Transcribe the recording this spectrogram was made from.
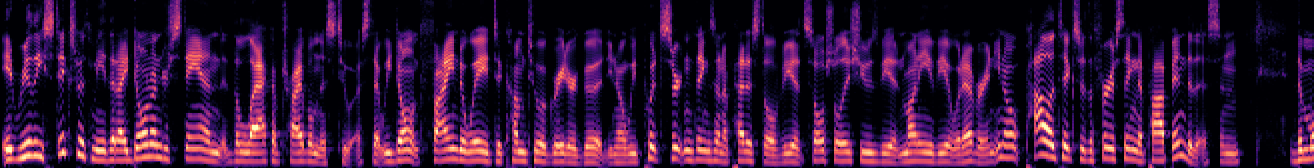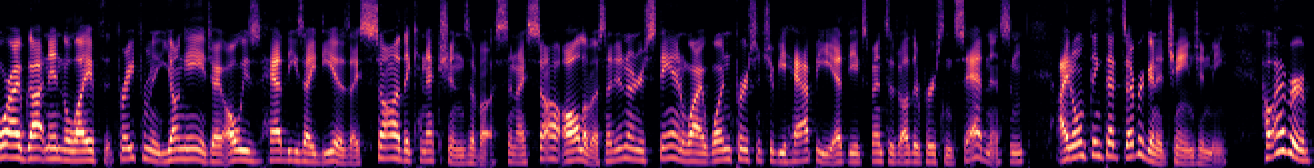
it really sticks with me that I don't understand the lack of tribalness to us, that we don't find a way to come to a greater good. You know, we put certain things on a pedestal via social issues, via money, via whatever. And, you know, politics are the first thing that pop into this. And the more I've gotten into life, right from a young age, I always had these ideas. I saw the connections of us and I saw all of us. I didn't understand why one person should be happy at the expense of other person's sadness. And I don't think that's ever going to change in me. However,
